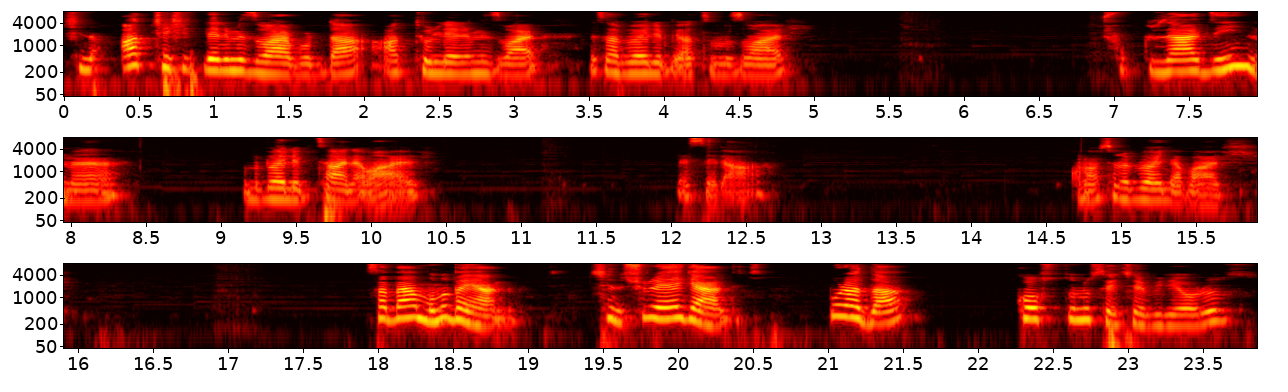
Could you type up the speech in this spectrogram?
Şimdi at çeşitlerimiz var burada. At türlerimiz var. Mesela böyle bir atımız var. Çok güzel değil mi? Burada böyle bir tane var. Mesela. Ondan sonra böyle var. Mesela ben bunu beğendim. Şimdi şuraya geldik. Burada kostunu seçebiliyoruz.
